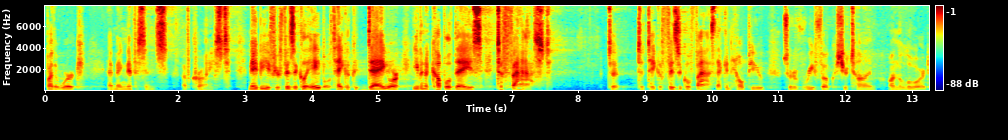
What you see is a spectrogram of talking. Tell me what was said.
by the work and magnificence of Christ. Maybe if you're physically able, take a day or even a couple days to fast, to, to take a physical fast. That can help you sort of refocus your time on the Lord.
